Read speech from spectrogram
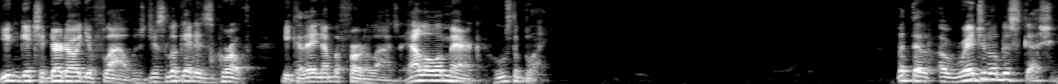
You can get your dirt on your flowers. Just look at its growth because they number fertilizer. Hello, America. Who's to blame? But the original discussion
